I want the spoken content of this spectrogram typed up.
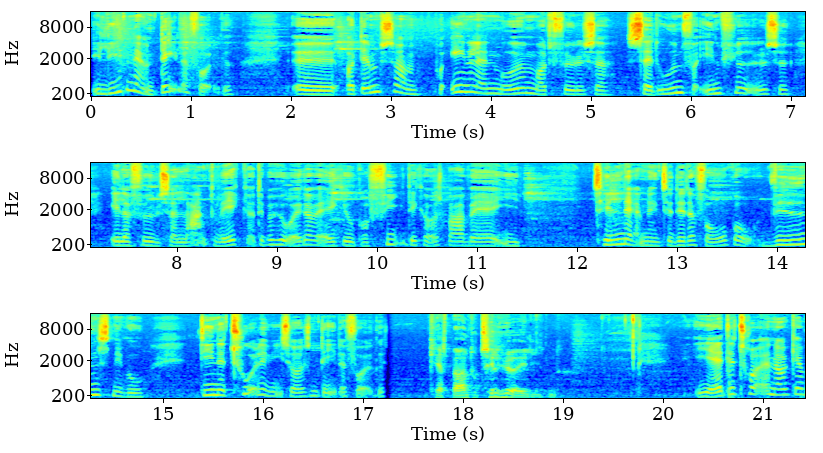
Eliten er jo en del af folket. Øh, og dem, som på en eller anden måde måtte føle sig sat uden for indflydelse, eller føle sig langt væk, og det behøver ikke at være i geografi, det kan også bare være i tilnærmning til det, der foregår, vidensniveau, de er naturligvis også en del af folket. Kan jeg spørge, om du tilhører eliten? Ja, det tror jeg nok. Jeg,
